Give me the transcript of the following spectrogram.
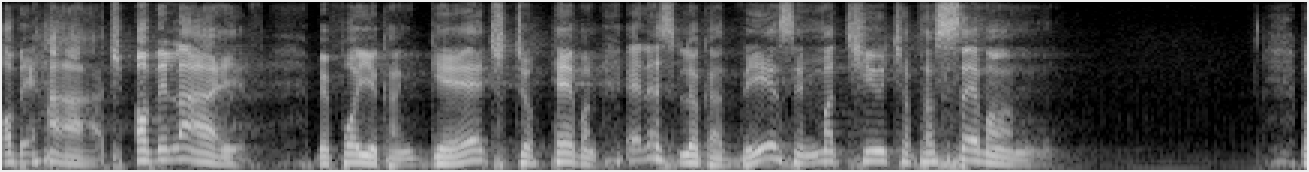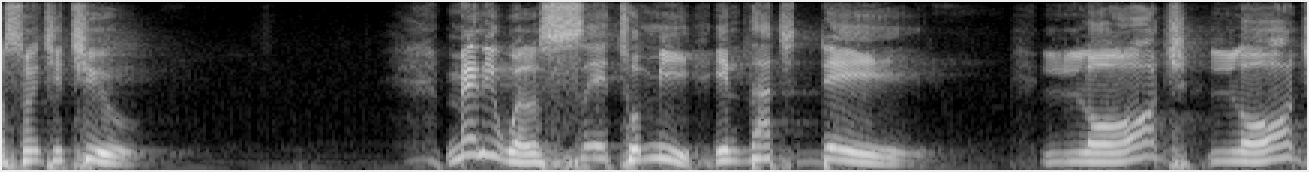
of the heart, of the life, before you can get to heaven. And let's look at this in Matthew chapter 7, verse 22. Many will say to me in that day, Lord, Lord,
